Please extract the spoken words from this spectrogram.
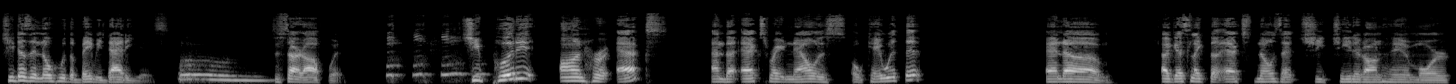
she doesn't know who the baby daddy is Ooh. to start off with. She put it on her ex and the ex right now is okay with it. And, um, I guess like the ex knows that she cheated on him or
